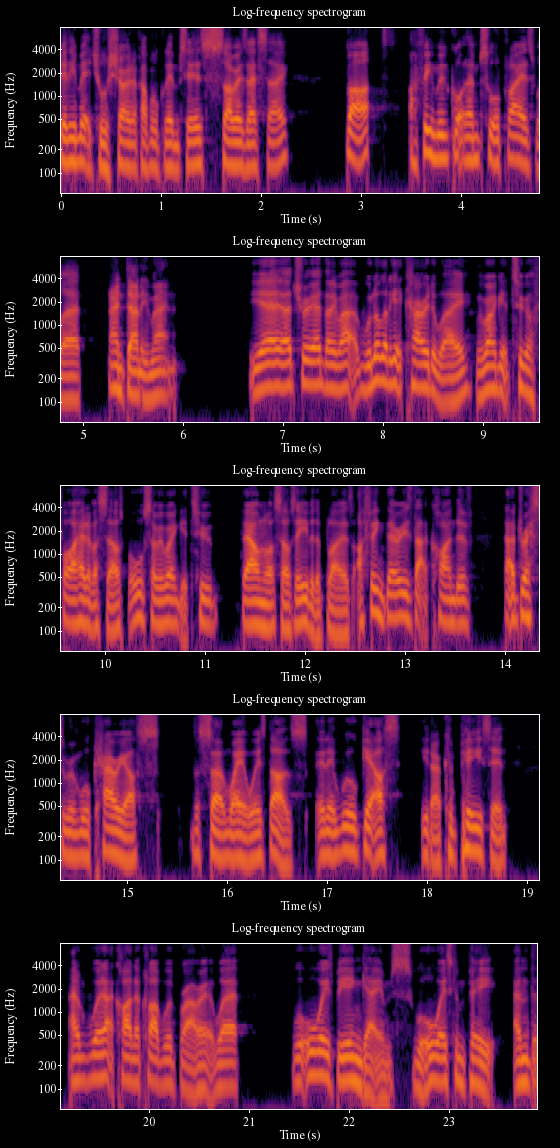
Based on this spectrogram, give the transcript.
Billy Mitchell's shown a couple of glimpses, so has Esse. But I think we've got them sort of players where. And Danny Mann. Yeah, that's true. And Danny Mann. We're not going to get carried away. We won't get too far ahead of ourselves, but also we won't get too down on ourselves either, the players. I think there is that kind of that dressing room will carry us the certain way it always does, and it will get us, you know, competing. And we're that kind of club with Barrett where we'll always be in games, we'll always compete, and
